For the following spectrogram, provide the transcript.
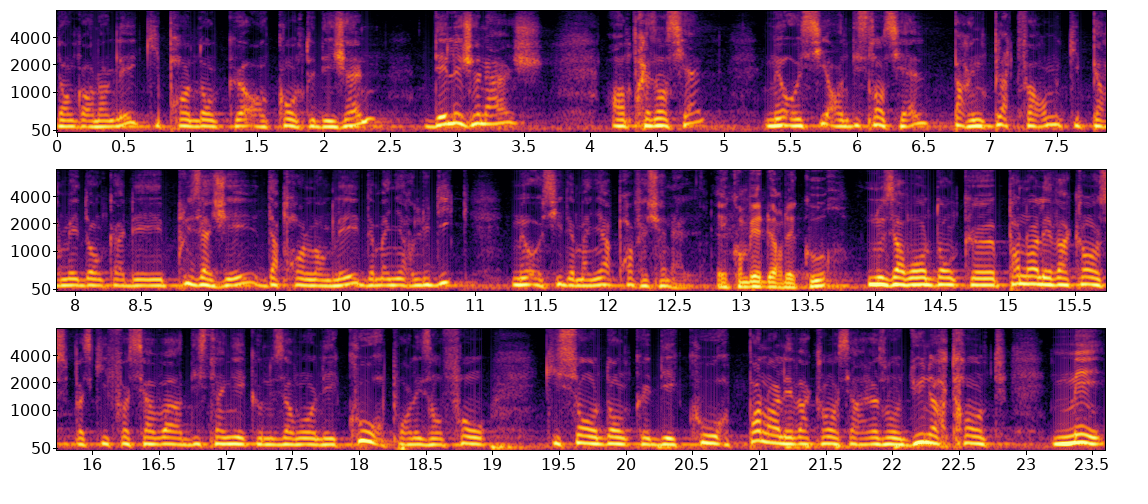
donc en anglais qui prend donc en compte des jeunes dès le jeune âge en présentiel mais aussi en distanciel par une plateforme qui permet donc à des plus âgés d'apprendre l'anglais de manière ludique, mais aussi de manière professionnelle. Et combien d'heures de cours? Nous avons donc, euh, pendant les vacances, parce qu'il faut savoir distinguer que nous avons les cours pour les enfants qui sont donc des cours pendant les vacances à raison d'une heure trente, mais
